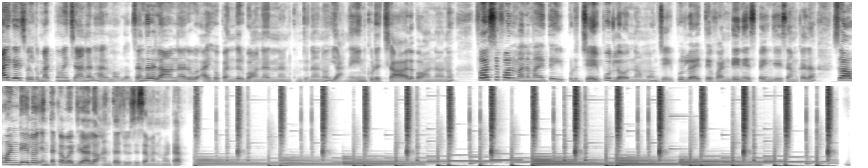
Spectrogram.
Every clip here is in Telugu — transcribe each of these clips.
Hi guys welcome back to my channel Harma vlogs అందరు ఎలా ఉన్నారు? ఐ హోప్ అందరు బాగున్నారని అనుకుంటున్నాను. యా నేను కూడా చాలా బాగున్నాను. ఫస్ట్ ఆఫ్ ఆల్ మనమైతే ఇప్పుడు జైపూర్లో ఉన్నాము. జైపూర్లో అయితే వన్ డేనే స్పెండ్ చేసాం కదా. సో ఆ వన్ డేలో ఎంత కవర్ చేయాలో అంతా చూసేసామన్నమాట.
